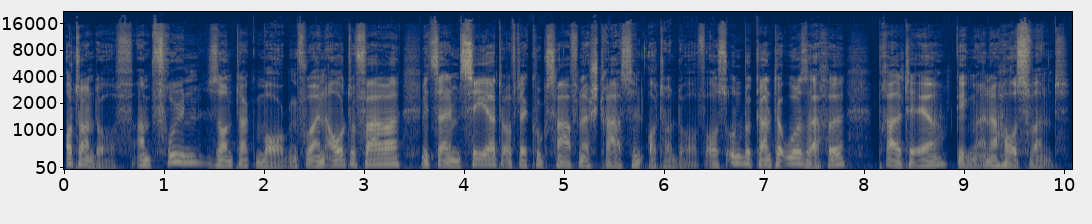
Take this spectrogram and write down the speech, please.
Otterndorf. Am frühen Sonntagmorgen fuhr ein Autofahrer mit seinem Seat auf der Cuxhavener Straße in Otterndorf. Aus unbekannter Ursache prallte er gegen eine Hauswand.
